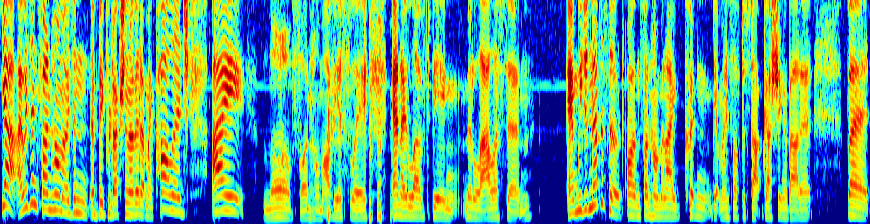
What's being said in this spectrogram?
yeah. I was in Fun Home. I was in a big production of it at my college. I love Fun Home, obviously, and I loved being Middle Allison. And we did an episode on Fun Home, and I couldn't get myself to stop gushing about it. But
